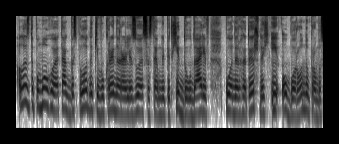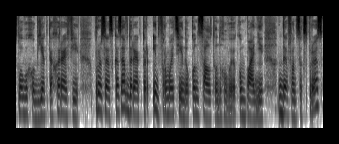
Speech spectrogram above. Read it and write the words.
Але з допомогою атак безпілотників Україна реалізує системний підхід до ударів по енергетичних і оборонно-промислових об'єктах РФ. Про це сказав директор інформаційно-консалтингової компанії Дефенс Експрес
